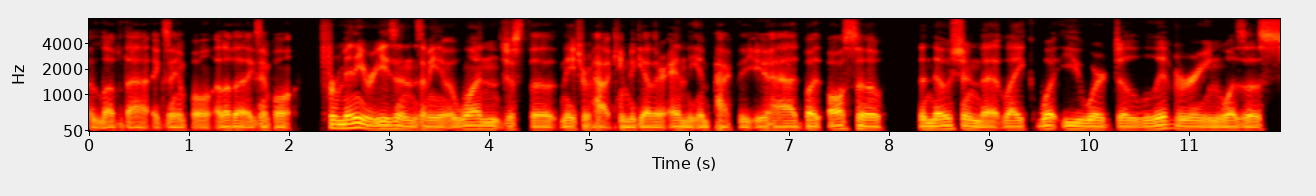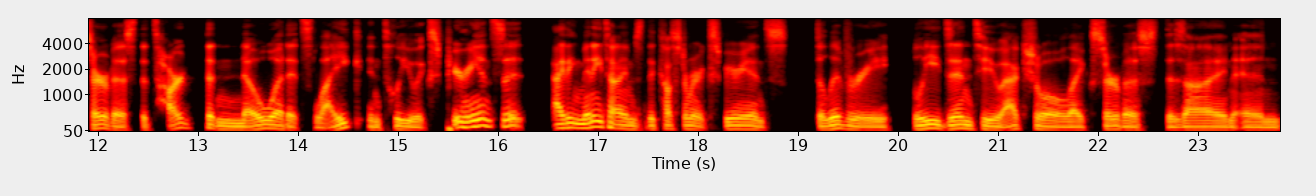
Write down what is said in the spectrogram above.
I love that example. I love that example for many reasons. I mean, uh, one, just the nature of how it came together and the impact that you had, but also the notion that like what you were delivering was a service that's hard to know what it's like until you experience it. I think many times the customer experience delivery bleeds into actual like service design and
